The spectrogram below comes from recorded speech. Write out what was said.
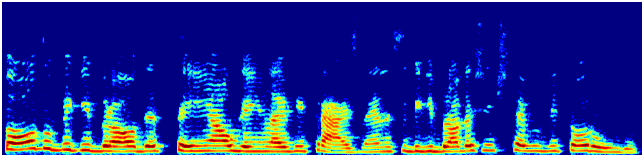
Todo Big Brother tem alguém leve trás, né? Nesse Big Brother a gente teve o Vitor Hugo.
